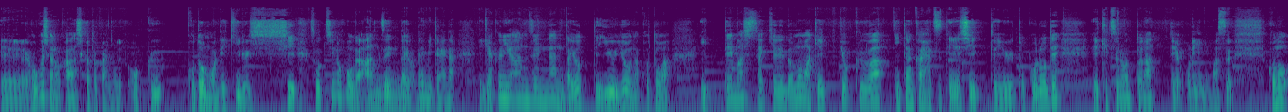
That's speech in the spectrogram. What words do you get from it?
えー、保護者の監視下とかに置くこともできるしそっちの方が安全だよねみたいな逆に安全なんだよっていうようなことは言ってましたけれども、まあ、結局は一旦開発停止っていうところで結論となっております。この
